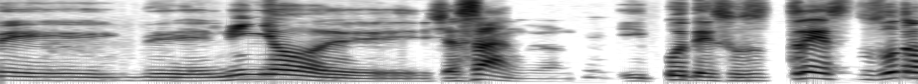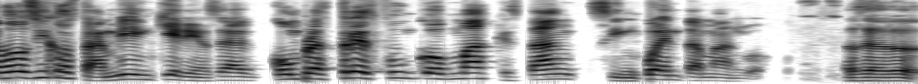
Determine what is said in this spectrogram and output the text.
de, de niño de Shazam, weón. Y pues, puta, y sus tres, sus otros dos hijos también quieren. O sea, compras tres Funcos más que están 50 mangos. O sea,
